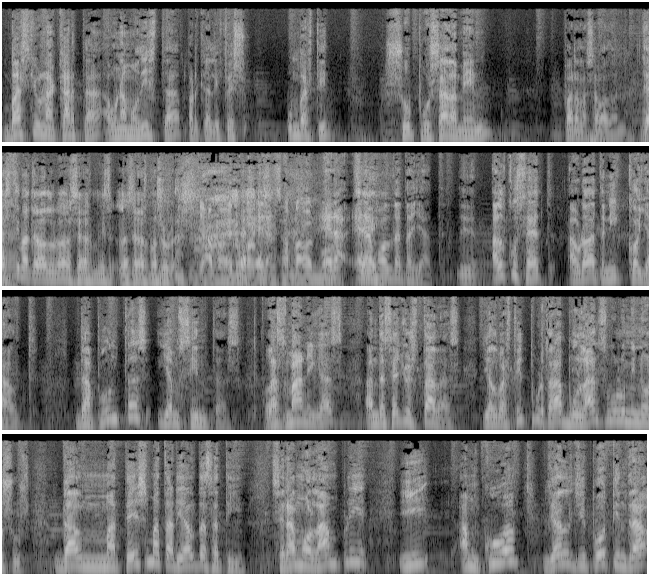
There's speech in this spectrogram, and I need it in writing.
Va escriure una carta a una modista perquè li fes un vestit suposadament per a la seva dona. Llàstima que va donar les seves, les seves mesures. Ja, bueno, perquè s'assemblaven molt. Era, era Sí. molt detallat. Diu, El cosset haurà de tenir coll alt, de puntes i amb cintes. Les mànigues han de ser ajustades i el vestit portarà volants voluminosos del mateix material de setí. Serà molt ampli i amb cua ja el gipó tindrà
